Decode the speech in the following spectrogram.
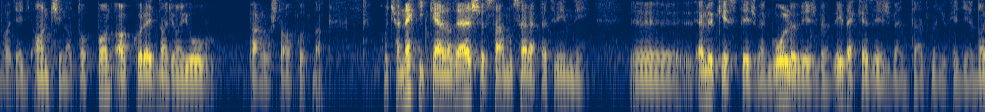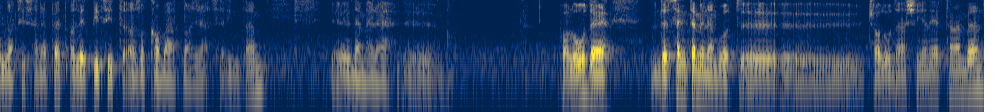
vagy egy Ancsina toppon, akkor egy nagyon jó párost alkotnak. Hogyha neki kell az első számú szerepet vinni előkészítésben, góllövésben, védekezésben, tehát mondjuk egy ilyen nagylaci szerepet, az egy picit az a kabát nagy rá szerintem. Nem erre való, de, de szerintem ő nem volt csalódás ilyen értelemben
